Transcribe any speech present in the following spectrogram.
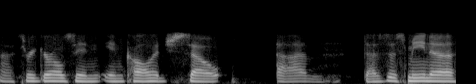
uh, three girls in in college. So, um, does this mean a uh,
